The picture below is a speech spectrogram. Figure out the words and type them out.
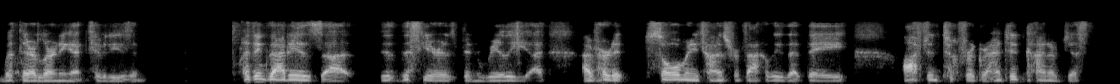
with their learning activities. And I think that is uh, th this year has been really, I, have heard it so many times from faculty that they often took for granted kind of just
